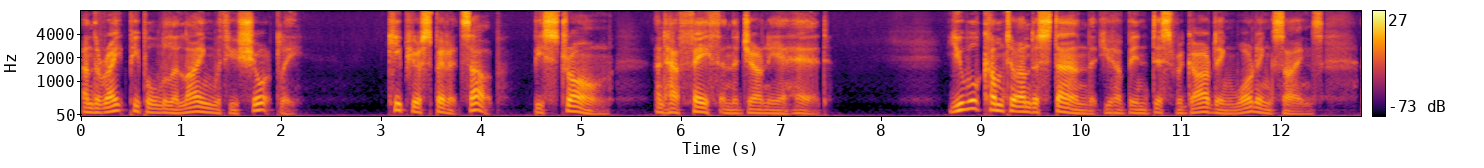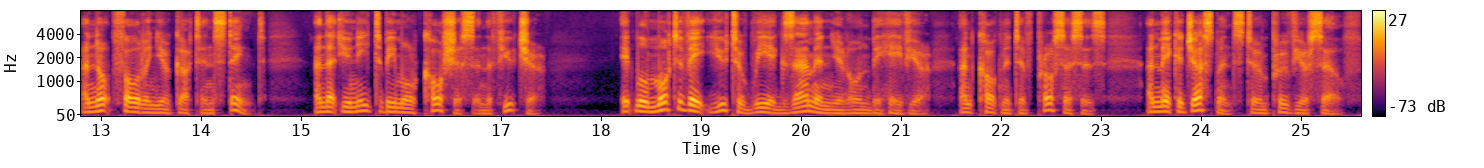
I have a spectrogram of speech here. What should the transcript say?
and the right people will align with you shortly. Keep your spirits up, be strong, and have faith in the journey ahead. You will come to understand that you have been disregarding warning signs and not following your gut instinct, and that you need to be more cautious in the future. It will motivate you to re examine your own behavior and cognitive processes and make adjustments to improve yourself.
